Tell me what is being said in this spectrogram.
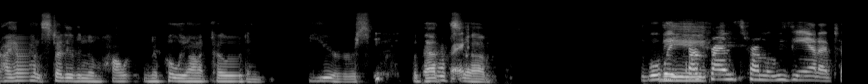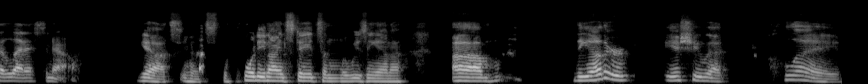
I haven't studied the Napoleonic Code in years, but that's. Right. Uh, we'll the, wait for friends from Louisiana to let us know. Yeah, it's you know, it's the 49 states and Louisiana. Um, the other issue at play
